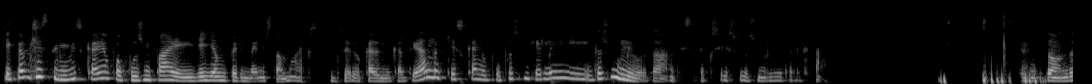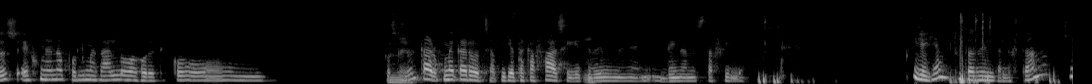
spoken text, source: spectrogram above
Και κάποια στιγμή σκάει ο παππούς μου, πάει, η γιαγιά μου περιμένει στο αμάξι, δεν ξέρω, κάνει κάτι άλλο και σκάει ο παππούς μου και λέει «Δώσ' μου λίγο τα, τη σύνταξή σου, δώσ' μου λίγο τα λεφτά». Περιπτόντως, έχουν ένα πολύ μεγάλο αγροτικό, πώς το Ναι. λένε, καρ- με καρότσα, για τα καφάσια, γιατί Μμ. δεν ε, δίνανε στα φίλια. Η γιαγιά μου του τα δίνει τα λεφτά και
